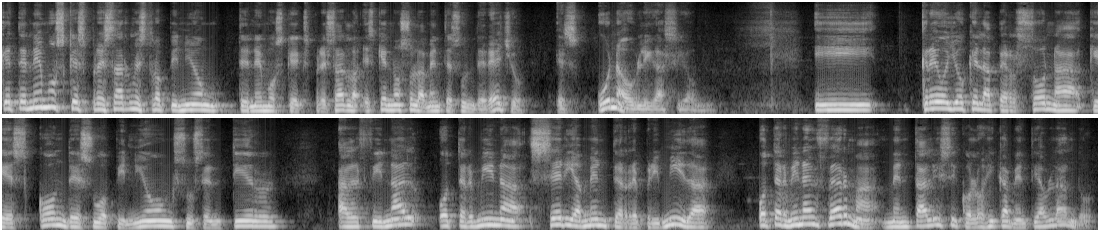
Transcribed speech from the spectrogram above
Que tenemos que expresar nuestra opinión, tenemos que expresarla. Es que no solamente es un derecho, es una obligación. Y creo yo que la persona que esconde su opinión, su sentir, al final o termina seriamente reprimida o termina enferma mental y psicológicamente hablando.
